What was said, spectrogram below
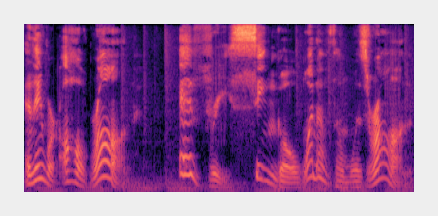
and they were all wrong. Every single one of them was wrong.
